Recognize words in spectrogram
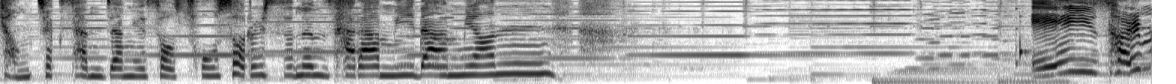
경책 산장에서 소설을 쓰는 사람이라면 에이 설마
